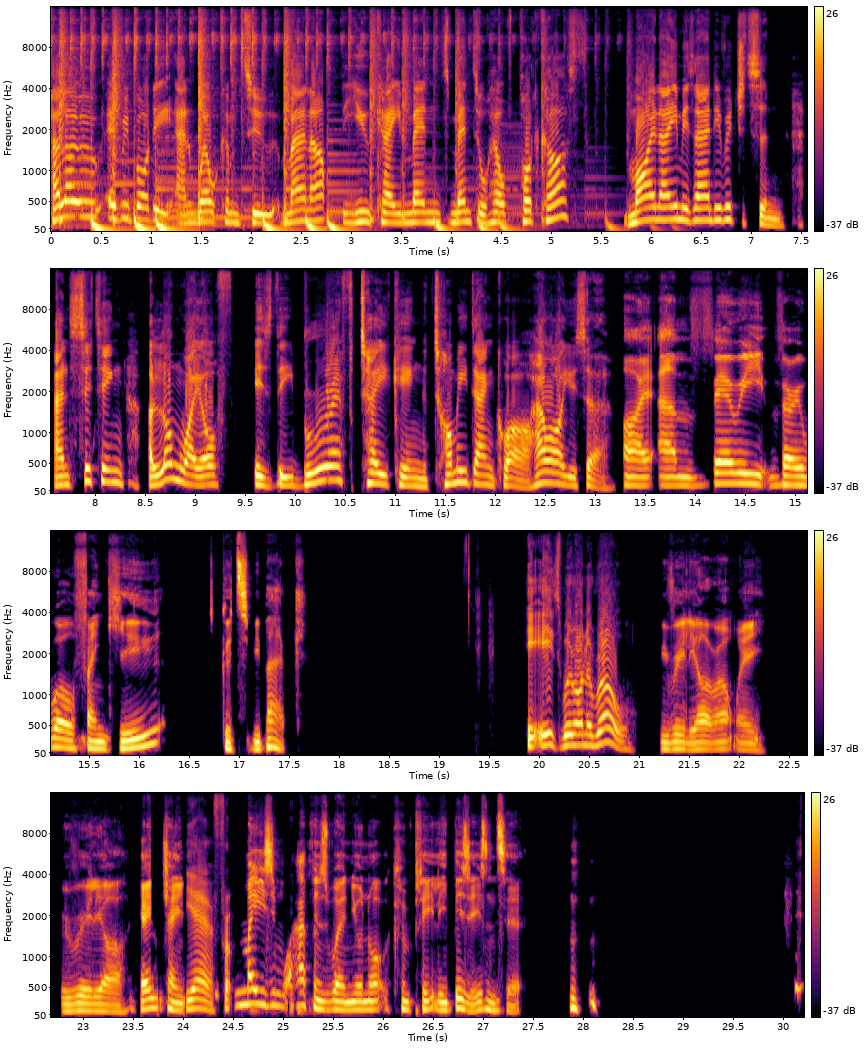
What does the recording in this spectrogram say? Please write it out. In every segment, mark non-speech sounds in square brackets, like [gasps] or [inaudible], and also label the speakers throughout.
Speaker 1: Hello, everybody, and welcome to Man Up, the UK men's mental health podcast. My name is Andy Richardson, and sitting a long way off is the breathtaking Tommy Danquah. How are you, sir?
Speaker 2: I am very, very well, thank you. Good to be back.
Speaker 1: It is. We're on a roll.
Speaker 2: We really are, aren't we? We really are. Game changer.
Speaker 1: Yeah. From,
Speaker 2: Amazing what happens when you're not completely busy, isn't it? [laughs]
